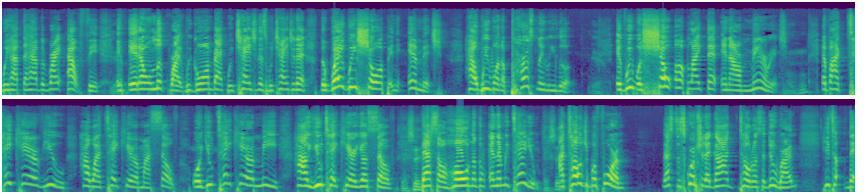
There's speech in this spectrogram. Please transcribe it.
We have to have the right outfit. If it don't look right, we going back. We changing this. We changing that. The way we show up in image, how we want to personally look. If we would show up like that in our marriage, Mm-hmm. if I take care of you how I take care of myself, or you take care of me how you take care of yourself, That's it. that's a whole nother. And let me tell you, I told you before, that's the scripture that God told us to do, right? He told the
